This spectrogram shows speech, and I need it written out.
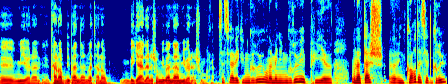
به وسیله جرثقیل میارن تناب میبندن و تناب به گردنشون میبندن میبرنشون بالا Ça se fait avec une grue, on amène une grue et puis euh, on attache euh, une corde à cette grue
